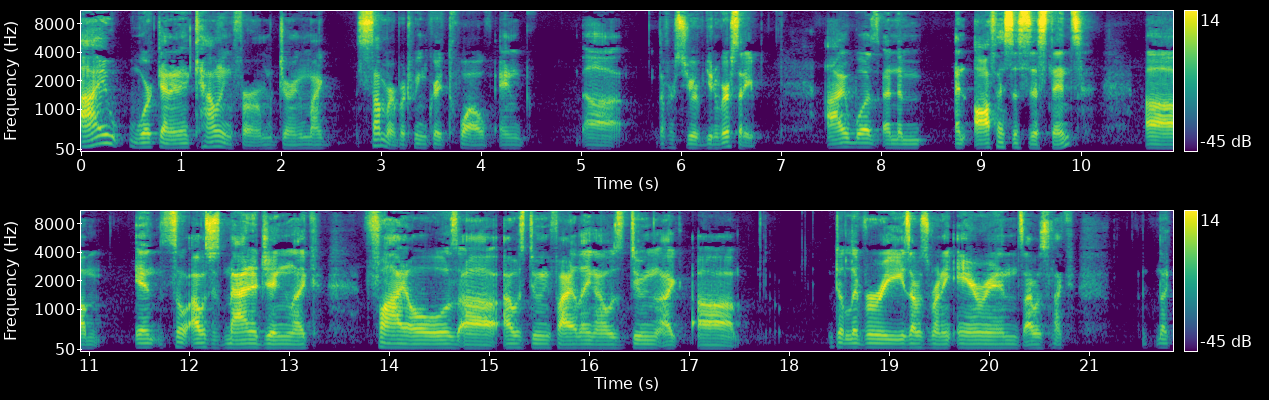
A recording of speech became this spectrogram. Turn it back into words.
I worked at an accounting firm during my summer between grade 12 and uh, the first year of university. I was an an office assistant, um, and so I was just managing like files. Uh, I was doing filing. I was doing like uh, deliveries. I was running errands. I was like like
